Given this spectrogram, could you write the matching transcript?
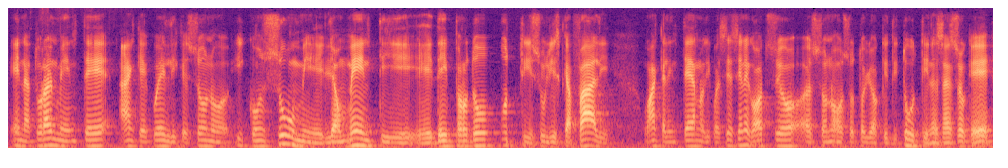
e naturalmente anche quelli che sono i consumi, gli aumenti eh, dei prodotti sugli scaffali o anche all'interno di qualsiasi negozio eh, sono sotto gli occhi di tutti, nel senso che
